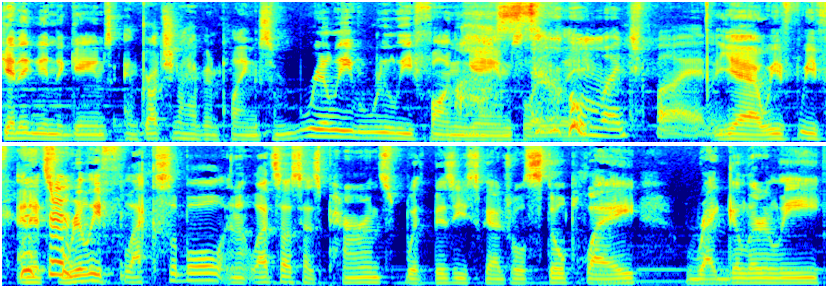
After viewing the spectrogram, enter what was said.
getting into games, and Gretchen and I have been playing some really, really fun oh, games lately. So much fun. Yeah, we've we've and it's really flexible and it lets us as parents with busy schedules still play regularly.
